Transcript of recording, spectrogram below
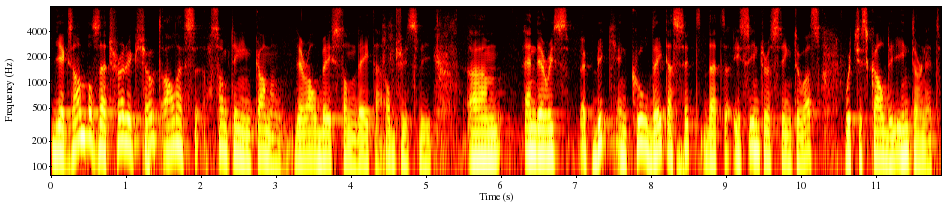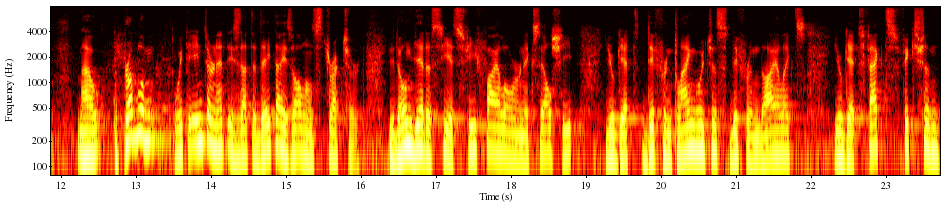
the examples that Frederick showed all have something in common. They're all based on data, obviously. Um, and there is a big and cool data set that is interesting to us, which is called the internet. Now, the problem with the internet is that the data is all unstructured. You don't get a CSV file or an Excel sheet. You get different languages, different dialects. You get facts, fiction,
